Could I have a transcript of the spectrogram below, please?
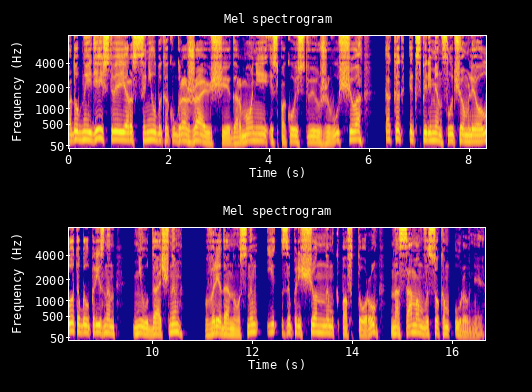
Подобные действия я расценил бы как угрожающие гармонии и спокойствию живущего — так как эксперимент с лучом Леолота был признан неудачным, вредоносным и запрещенным к повтору на самом высоком уровне.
